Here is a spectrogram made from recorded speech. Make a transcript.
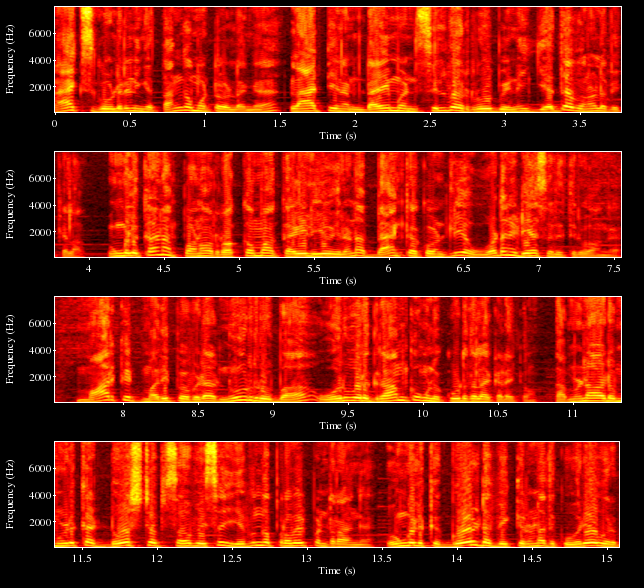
மேக்ஸ் கோல்டு நீங்க தங்க மட்டும் இல்லைங்க. பிளாட்டினம் டைமண்ட் சில்வர் ரூபினி எதை வேணாலும் விற்கலாம். உங்களுக்கான பணம் ரொக்கமா கையிலயோ இல்லைன்னா பேங்க் அக்கௌண்ட்லயோ உடனடியாக செலுத்திடுவாங்க. மார்க்கெட் மதிப்பை விட நூறு ரூபாய் ஒரு ஒரு கிராமுக்கு உங்களுக்கு கூடுதலா கிடைக்கும். தமிழ்நாடு முழுக்க டோர் ஸ்டெப் சர்வீஸும் இவங்க ப்ரொவைட் பண்றாங்க. உங்களுக்கு கோல்டை விற்கணும்னு அதுக்கு ஒரே ஒரு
